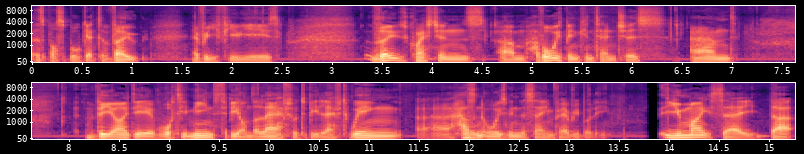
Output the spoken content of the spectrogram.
as possible get to vote every few years. Those questions um, have always been contentious, and the idea of what it means to be on the left or to be left wing uh, hasn't always been the same for everybody. You might say that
